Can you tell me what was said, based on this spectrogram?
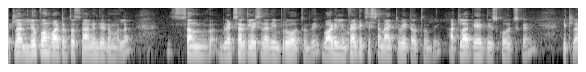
ఎట్లా ల్యూక్వామ్ వాటర్తో స్నానం చేయడం వల్ల సమ్ బ్లడ్ సర్క్యులేషన్ అది ఇంప్రూవ్ అవుతుంది. బాడీ లింఫాటిక్ సిస్టమ్ యాక్టివేట్ అవుతుంది. అట్లా కేర్ తీసుకోవచ్చు కానీ ఇట్లా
